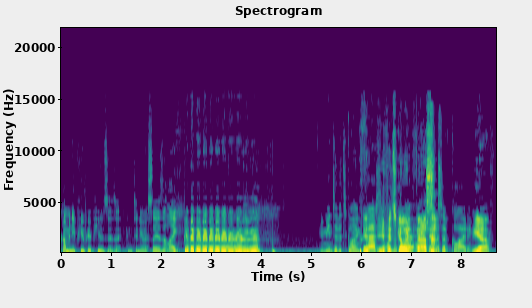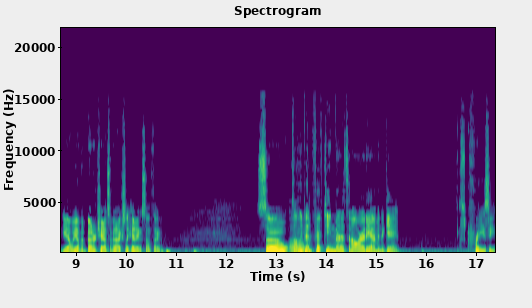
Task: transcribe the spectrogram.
How many pew pew pews is it continuously? Is it like pew pew pew pew pew pew pew pew pew pew? It means if it's going fast, it if has it's a going fa- higher fast- chance of colliding. Yeah, yeah. We have a better chance of it actually hitting something. So It's only um, been 15 minutes and already I'm in a game. It's crazy.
